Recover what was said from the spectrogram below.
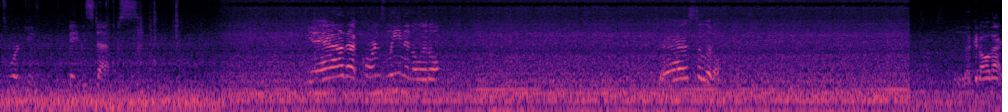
It's working. Baby steps. Yeah, that corn's leaning a little. Just a little. Look at all that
